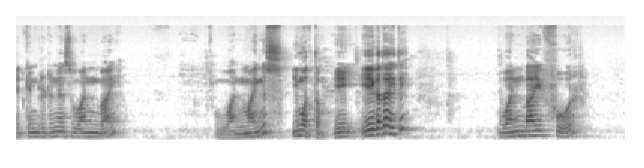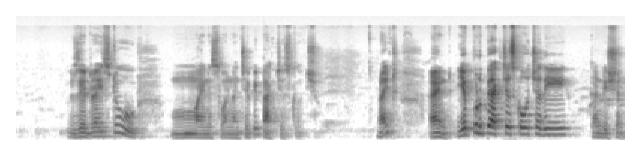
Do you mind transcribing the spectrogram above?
it can return as one by one minus ఈ మొత్తం. ఏ ఏ కదా ఇది? One by four Z raise to minus one అని చెప్పి ప్యాక్ చేసుకోవచ్చు. రైట్ అండ్ ఎప్పుడు ప్యాక్ చేసుకోవచ్చు అది? కండిషన్.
